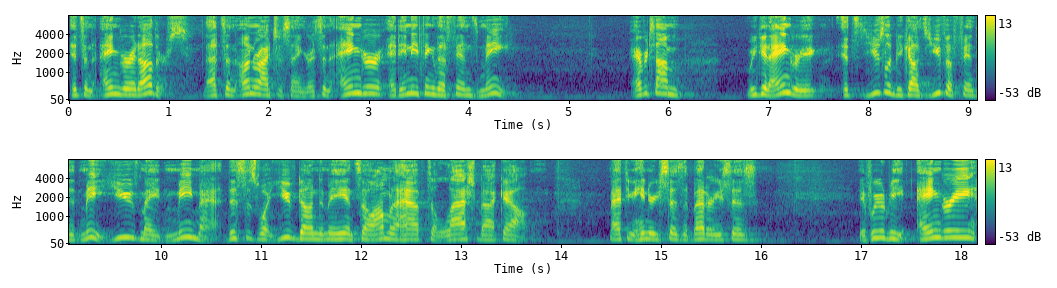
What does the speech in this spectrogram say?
it's an anger at others. That's an unrighteous anger. It's an anger at anything that offends me. Every time we get angry, it's usually because you've offended me. You've made me mad. This is what you've done to me, and so I'm going to have to lash back out. Matthew Henry says it better. He says, if we would be angry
